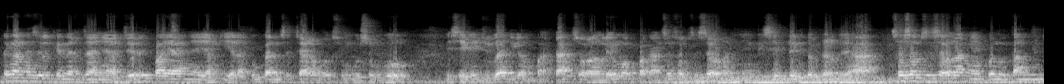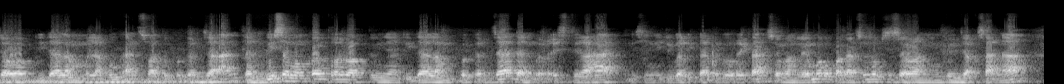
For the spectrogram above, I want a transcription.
dengan hasil kinerjanya jerih payahnya yang ia lakukan secara bersungguh-sungguh. Di sini juga digambarkan seorang Leo merupakan sosok seseorang yang disiplin bekerja sosok seseorang yang penuh tanggung jawab di dalam melakukan suatu pekerjaan dan bisa mengkontrol waktunya di dalam bekerja dan beristirahat. Di sini juga dikategorikan seorang Leo merupakan sosok seseorang yang bijaksana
